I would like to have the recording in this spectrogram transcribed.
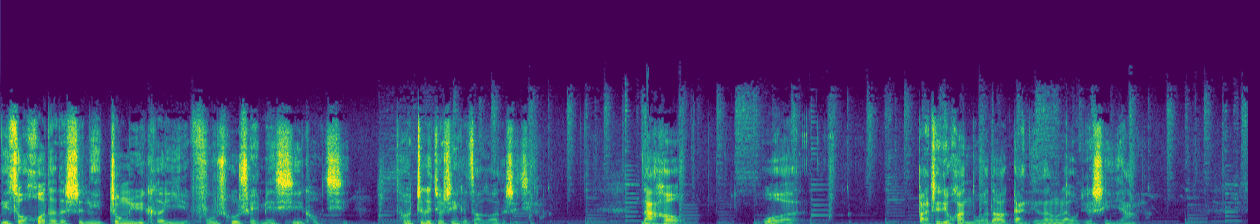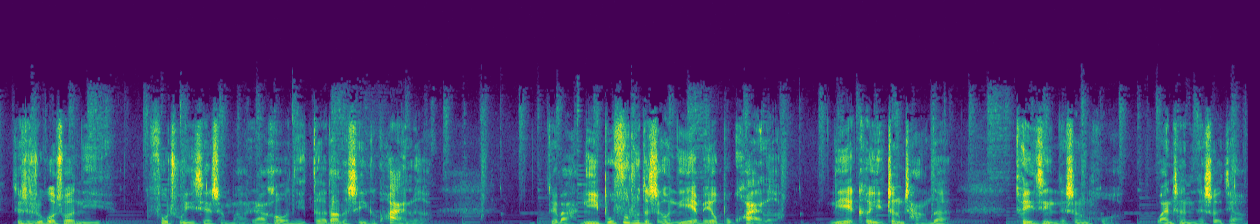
你所获得的是你终于可以浮出水面吸一口气。他说这个就是一个糟糕的事情了。然后我把这句话挪到感情当中来，我觉得是一样的。就是如果说你付出一些什么，然后你得到的是一个快乐，对吧？你不付出的时候，你也没有不快乐，你也可以正常的推进你的生活，完成你的社交、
